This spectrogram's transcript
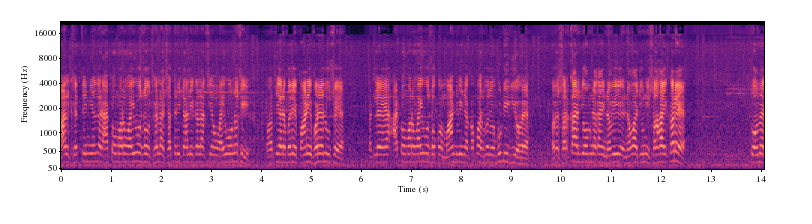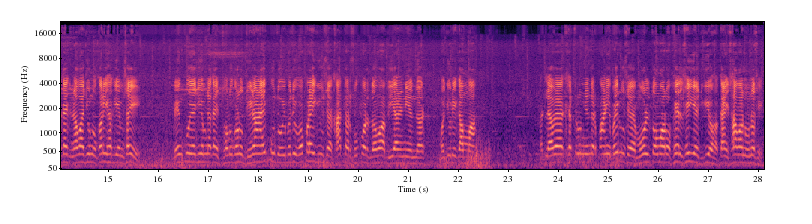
હાલ ખેતીની અંદર આટો મારો આવ્યો છું. છેલ્લા છત્રીસ ચાલીસ કલાકથી હું આવ્યો નથી અત્યારે બધે પાણી ભરેલું છે. એટલે આટો મારો આવ્યો છું, પણ માંડવીને કપાસ બધો બુડી ગયો છે. હવે સરકાર જો અમને કાંઈ નવી નવા જૂની સહાય કરે, તો અમે કંઈક નવા જૂનું કરી શકીએ એમ સહી. બેંકોએ હજી અમને કાંઈ થોડું ઘણું ધિરાણ આપ્યું હતું એ બધું વપરાઈ ગયું છે. ખાતર, સુપર દવા બિયારણની અંદર, મજૂરી કામમાં એટલે હવે ખેતરોની અંદર પાણી ભર્યું છે મોલ તો અમારો ફેલ થઈ જ ગયો કાંઈ થવાનું નથી.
